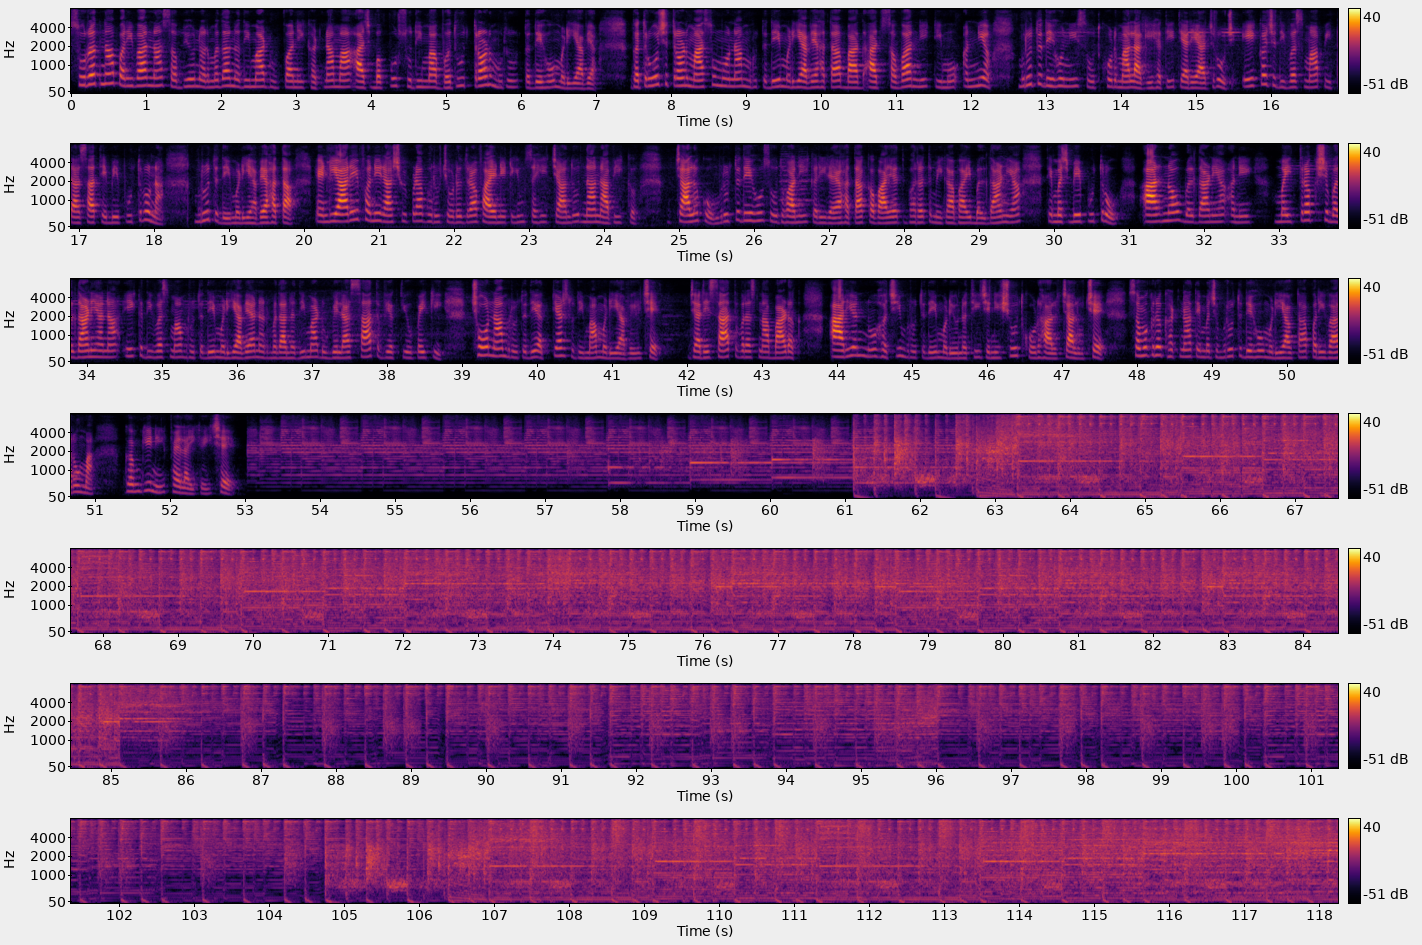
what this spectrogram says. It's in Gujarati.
સુરતના પરિવારના સભ્યો નર્મદા નદીમાં ડૂબવાની ઘટનામાં આજ બપોર સુધીમાં વધુ ત્રણ મૃતદેહો મળી આવ્યા. ગતરોજ ત્રણ માસૂમોના મૃતદેહ મળી આવ્યા હતા. બાદ આજ સવારની ટીમો અન્ય મૃતદેહોની શોધખોળમાં લાગી હતી. ત્યારે આજરોજ એક જ દિવસમાં પિતા સાથે બે પુત્રોના મૃતદેહ મળી આવ્યા હતા. એનડીઆરએફ અને રાજપીપળા ભરૂચ વડોદરા ફાયરની ટીમ સહિત ચાંદોદના નાવિક ચાલકો મૃતદેહો શોધવાની કરી રહ્યા હતા. કવાયત ભરત મેઘાભાઈ બલદાણિયા તેમજ બે પુત્રો, આર્નવ બલદાણિયા અને મૈત્રક્ષ બલદાણિયાના એક દિવસમાં મૃતદેહ મળી આવ્યા. નર્મદા નદીમાં ડૂબેલા સાત વ્યક્તિઓ પૈકી છના મૃતદેહ અત્યાર સુધીમાં મળી આવેલ છે. જ્યારે સાત વર્ષના બાળક આર્યનનો હજી મૃતદેહ મળ્યો નથી, જેની શોધખોળ હાલ ચાલુ છે. સમગ્ર ઘટના તેમજ મૃતદેહો મળી આવતા પરિવારોમાં ગમગીની ફેલાઈ ગઈ છે.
